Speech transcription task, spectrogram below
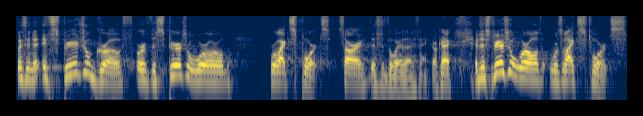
Listen, if spiritual growth or if the spiritual world were like sports, sorry, this is the way that I think, okay? If the spiritual world was like sports,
